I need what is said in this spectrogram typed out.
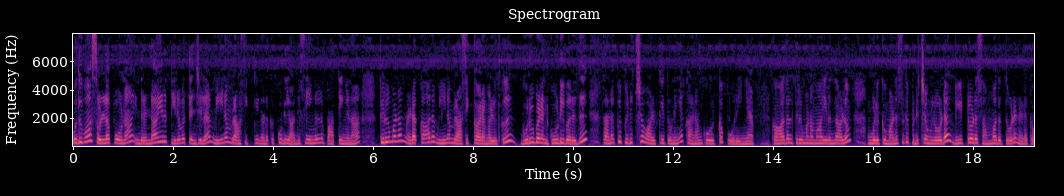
பொதுவாக சொல்ல போனால் இந்த ரெண்டாயிரத்தி இருபத்தஞ்சில் மீனம் ராசிக்கு நடக்கக்கூடிய அதிசயங்கள்னு பார்த்தீங்கன்னா திருமணம் நடக்காத மீனம் ராசிக்காரங்களுக்கு குருபலன் கூடி வருது. தனக்கு பிடிச்ச வாழ்க்கை துணையை கணம் கோர்க்க போறீங்க. காதல் திருமணமா இருந்தாலும் உங்களுக்கு மனசுக்கு பிடிச்சவங்களோட வீட்டோட சம்மதத்தோட நடக்க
